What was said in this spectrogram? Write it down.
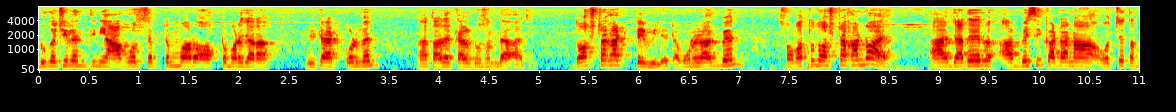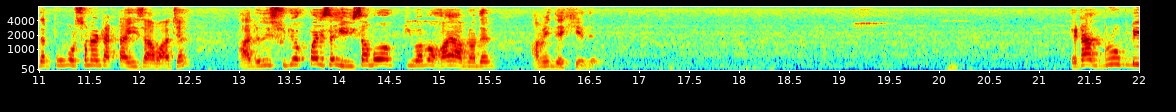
ঢুকেছিলেন তিনি আগস্ট, সেপ্টেম্বর, অক্টোবরে যারা রিটায়ার করবেন তাদের ক্যালকুলেশন দেওয়া আছে। দশ টাকার টেবিল এটা। মনে রাখবেন, সবার তো দশ টাকা নয় যাদের বেশি কাটানা হচ্ছে, তাদের প্রপোর্শনেট একটা হিসাব আছে। আর যদি সুযোগ পাই, সেই হিসাবও কীভাবে হয় আপনাদের আমি দেখিয়ে দেব। এটা গ্রুপ ডি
